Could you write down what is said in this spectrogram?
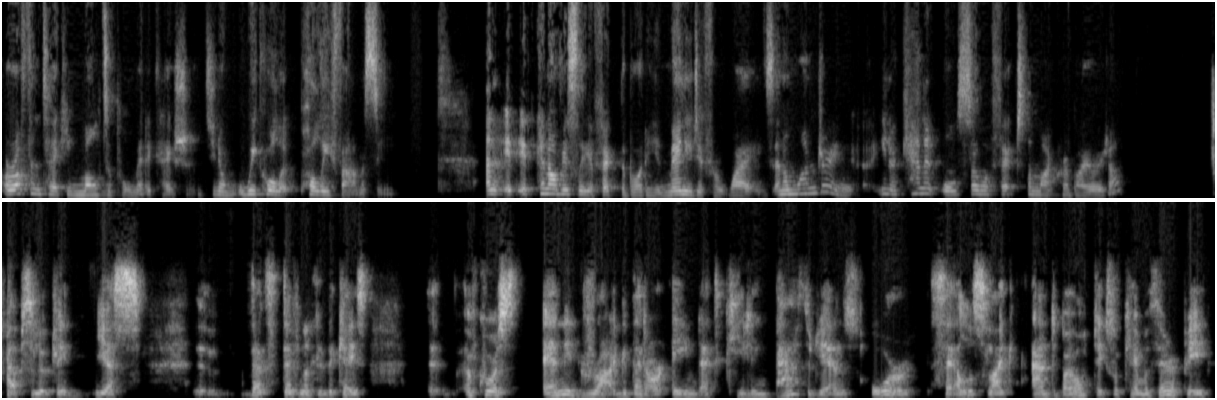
are often taking multiple medications. You know, we call it polypharmacy and it, it can obviously affect the body in many different ways. And i'm wondering you know can it also affect the microbiota? Absolutely. Yes. Uh, that's definitely the case. Uh, of course any drug that are aimed at killing pathogens or cells like antibiotics or chemotherapy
